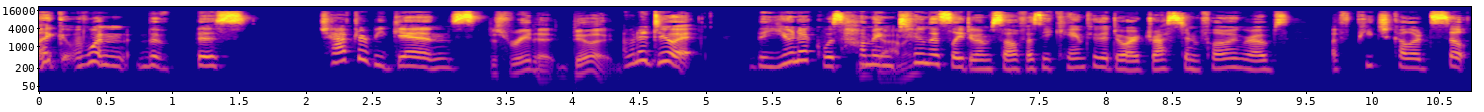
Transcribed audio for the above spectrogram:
like when the this chapter begins, just read it. Do it. I'm gonna do it. The eunuch was humming tunelessly to himself as he came through the door, dressed in flowing robes of peach-colored silk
